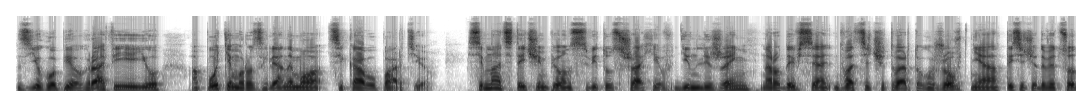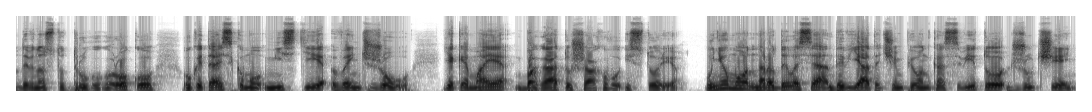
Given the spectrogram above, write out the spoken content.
з його біографією, а потім розглянемо цікаву партію. 17-й чемпіон світу з шахів Дін Ліжень народився 24 жовтня 1992 року у китайському місті Венчжоу, яке має багату шахову історію. У ньому народилася дев'ята чемпіонка світу Джу Чень.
